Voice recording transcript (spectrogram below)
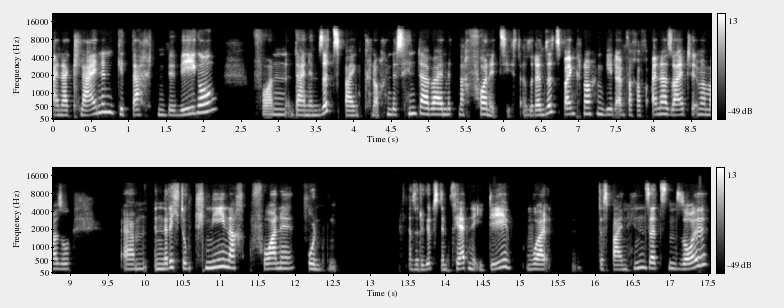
einer kleinen gedachten Bewegung von deinem Sitzbeinknochen das Hinterbein mit nach vorne ziehst. Also dein Sitzbeinknochen geht einfach auf einer Seite immer mal so ähm, in Richtung Knie nach vorne unten. Also du gibst dem Pferd eine Idee, wo er das Bein hinsetzen soll.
